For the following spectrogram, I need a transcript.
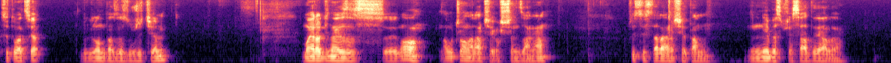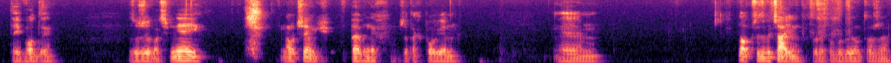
sytuacja wygląda ze zużyciem. Moja rodzina jest no, nauczona raczej oszczędzania. Wszyscy starają się tam nie bez przesady, ale tej wody zużywać mniej. Nauczyłem ich pewnych, że tak powiem, em, no, przyzwyczajeń, które powodują to, że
